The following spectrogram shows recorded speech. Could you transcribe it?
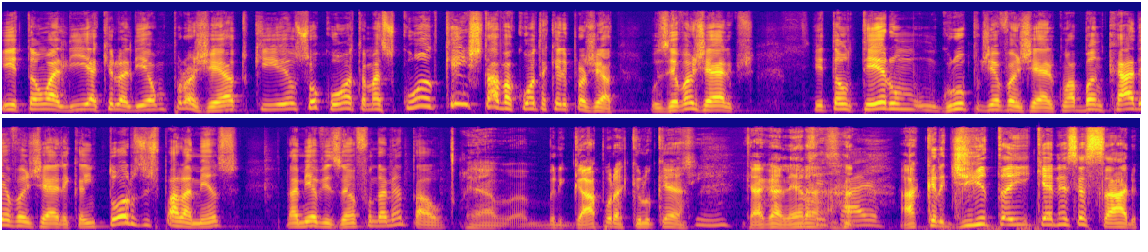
Então ali aquilo ali é um projeto que eu sou contra, mas quando, quem estava contra aquele projeto? Os evangélicos. Então, ter um, um grupo de evangélicos, uma bancada evangélica em todos os parlamentos, na minha visão, é fundamental. É, brigar por aquilo que, é, Sim. que a galera Necessário. acredita e que é necessário.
